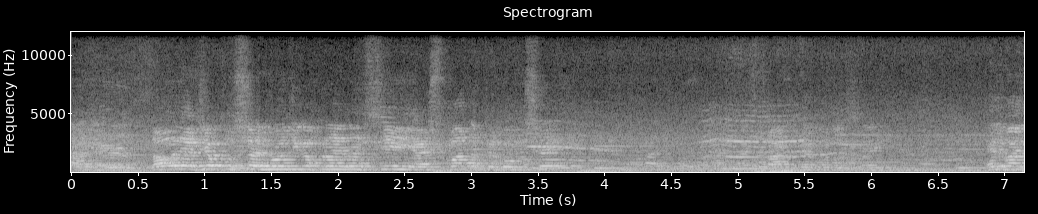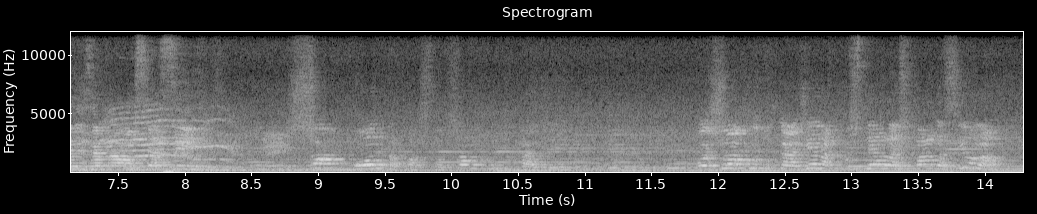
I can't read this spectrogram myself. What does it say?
a Deus. Dá uma olhadinha para o seu irmão, diga para ele assim, a espada pegou você? A espada pegou você. Ele vai dizer para você assim, só a ponta, pastor, só uma cutucadinha. Foi só uma cutucadinha na costela da espada assim ou não?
